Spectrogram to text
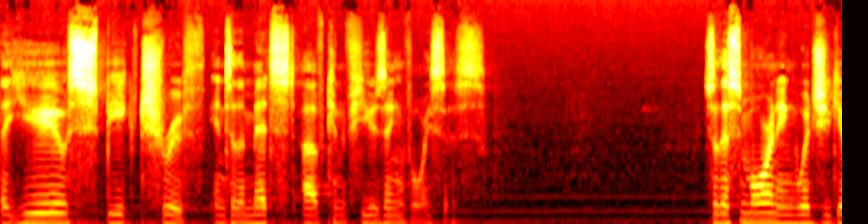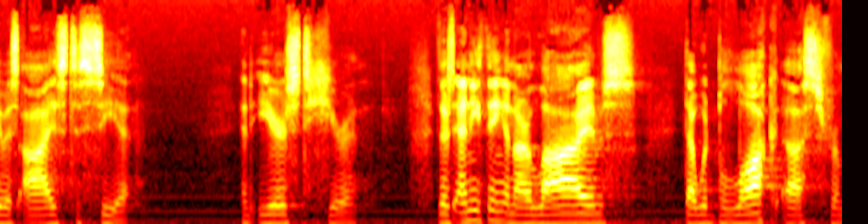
that you speak truth into the midst of confusing voices. So this morning, would you give us eyes to see it and ears to hear it? If there's anything in our lives that would block us from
